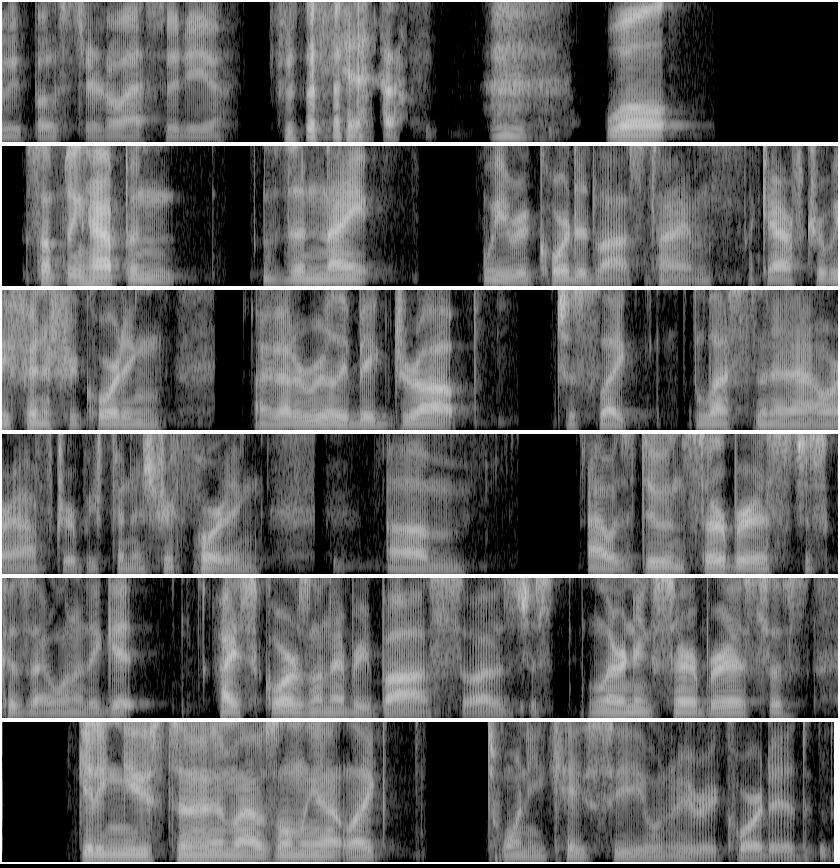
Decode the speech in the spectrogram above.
we posted our last video. Yeah. Well, something happened the night we recorded last time. Like after we finished recording, I got a really big drop just like less than an hour after we finished recording. Um, I was doing Cerberus just because I wanted to get high scores on every boss. So I was just learning Cerberus. I was getting used to him. I was only at like 20 KC when we recorded.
